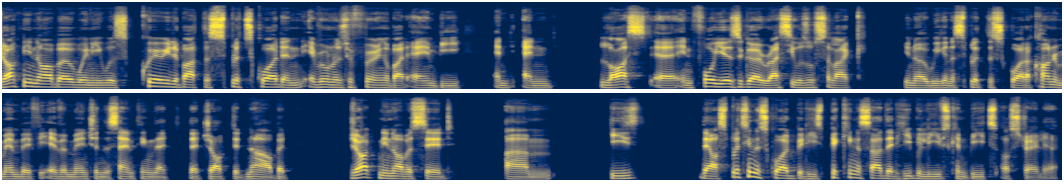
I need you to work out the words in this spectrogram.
Jacques Nienaber, when he was queried about the split squad and everyone was referring about A and B, and and last uh, in four years ago, Rassie was also like, you know, we're going to split the squad. I can't remember if he ever mentioned the same thing that that Jacques did now, but Jacques Nienaber said um, he's they are splitting the squad, but he's picking a side that he believes can beat Australia.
